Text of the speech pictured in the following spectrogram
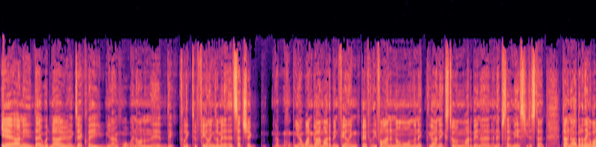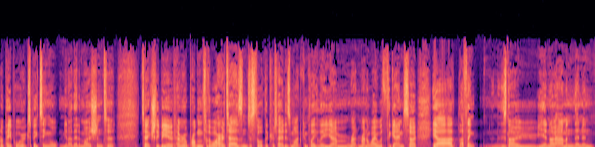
Yeah, only they would know exactly, you know, what went on and the the collective feelings. I mean, it's such a, you know, one guy might have been feeling perfectly fine and normal, and the, the guy next to him might have been a, an absolute mess. You just don't don't know. But I think a lot of people were expecting, you know, that emotion to to actually be a, a real problem for the Waratahs, and just thought the Crusaders might completely um, run run away with the game. So yeah, I, I think there's no yeah no harm in, in, in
